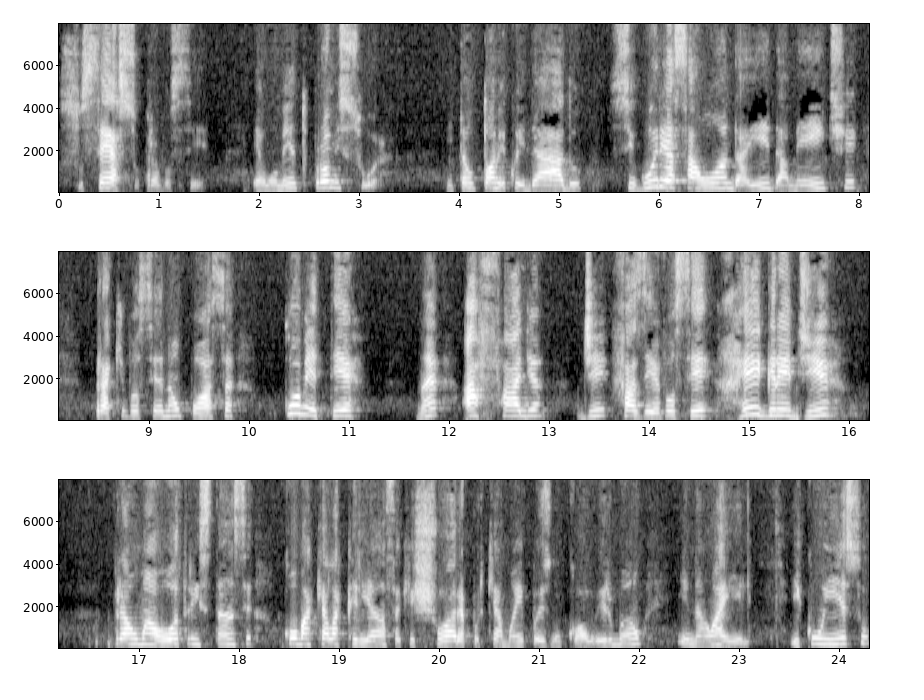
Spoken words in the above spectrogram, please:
sucesso para você. É um momento promissor. Então tome cuidado, segure essa onda aí da mente para que você não possa cometer né, a falha de fazer você regredir para uma outra instância, como aquela criança que chora porque a mãe pôs no colo o irmão e não a ele. E com isso,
